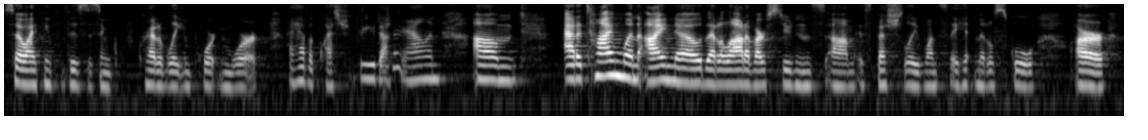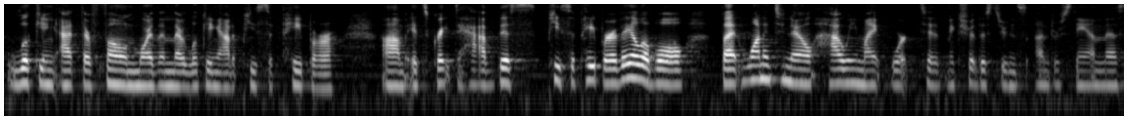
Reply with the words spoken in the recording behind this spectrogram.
So I think that this is incredibly important work. I have a question for you, Dr. Allen. Um, at a time when I know that a lot of our students, um, especially once they hit middle school, are looking at their phone more than they're looking at a piece of paper. Um, it's great to have this piece of paper available, but wanted to know how we might work to make sure the students understand this,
